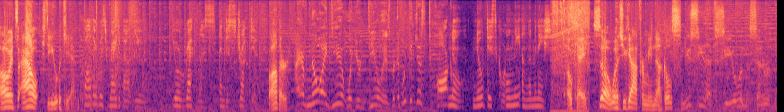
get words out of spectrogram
Oh, it's out. It's you again. Father was right about you. You're reckless and destructive. Father. I have no idea what your deal is, but if we could just talk. No, no discord, only elimination. Okay. So, what you got for me, Knuckles? Can you see that seal in the center of the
